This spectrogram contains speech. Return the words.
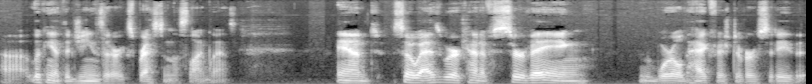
uh, looking at the genes that are expressed in the slime glands. And so, as we're kind of surveying the world hagfish diversity, the,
